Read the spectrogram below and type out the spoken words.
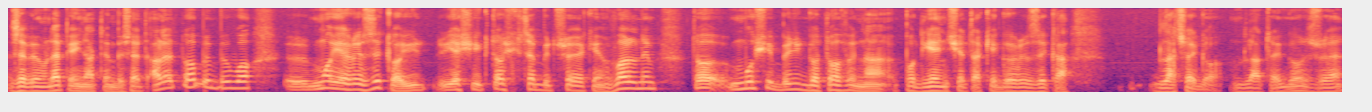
Żebym lepiej na tym wyszedł, ale to by było y, moje ryzyko i jeśli ktoś chce być człowiekiem wolnym, to musi być gotowy na podjęcie takiego ryzyka. Dlaczego? Dlatego, że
